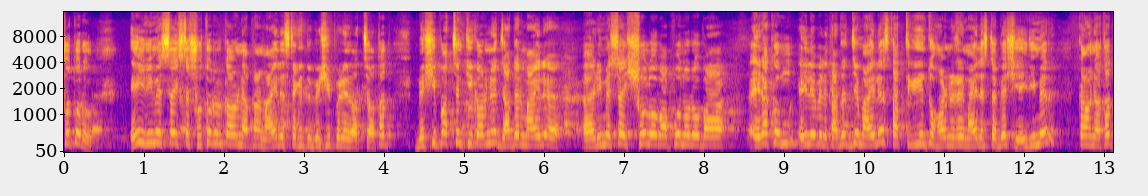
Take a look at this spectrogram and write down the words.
সতেরো। এই রিমের সাইজটা সতেরোর কারণে আপনার মাইলেজটা কিন্তু বেশি পেরে যাচ্ছে। অর্থাৎ বেশি পাচ্ছেন কী কারণে? যাদের মাইল রিমের সাইজ ষোলো বা পনেরো বা এরকম এই লেভেলে তাদের যে মাইলেজ তার থেকে কিন্তু হর্নেটের মাইলেজটা বেশি এই রিমের কারণে। অর্থাৎ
